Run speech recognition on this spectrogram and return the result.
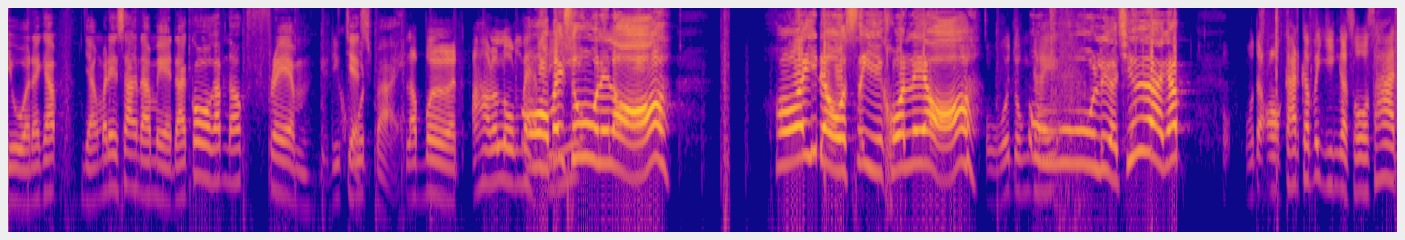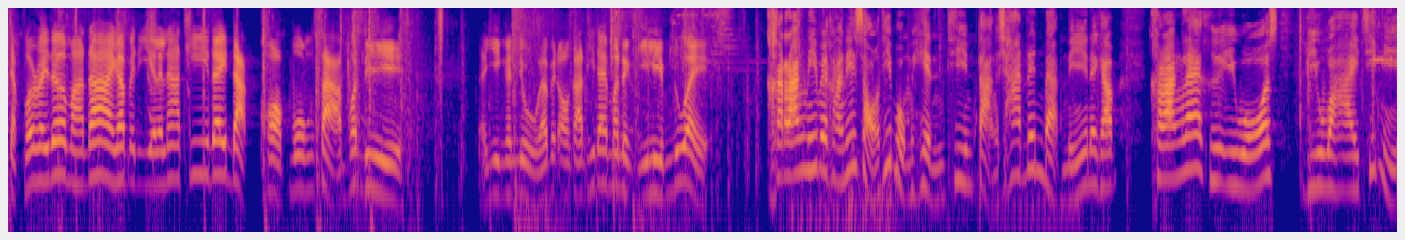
อยู่นะครับ ยังไม่ได้สร้างดาเมจดาโก้ครับน็อกเฟรมอยู่ที่เจ็ดคูดไประเบิดอ้าวแล้วลงแบบโอ้นี้ไม่สู้เลยเหรอเฮ้ยโดดสี่คนเลยเหรอโอ้จงใจโอ้เหลือเชื่อครับโอ้แต่ออกการดก็ไปยิงกับโซซ่าจากเฟิร์สไรเดอร์มาได้ครับเป็นเอเลน่าที่ได้ดักขอบวง3พอดี แต่ยิงกันอยู่ครับเป็นออกการดที่ได้มา1อีลิมด้วย ครั้งนี้เป็นครั้งที่ 2 ที่ผมเห็นทีมต่างชาติเล่นแบบนี้นะครับ ครั้งแรกคือ e v o s DY ที่หนี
